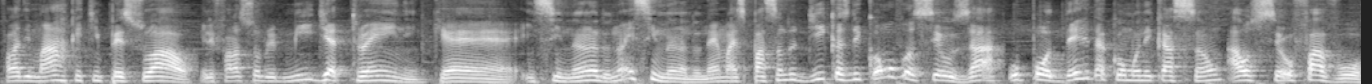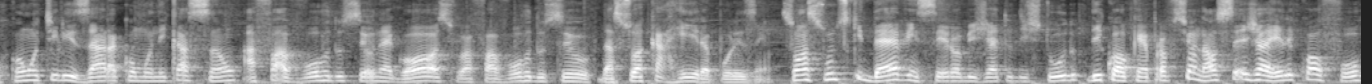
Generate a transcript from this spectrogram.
fala de marketing pessoal, ele fala sobre media training, que é ensinando, não é ensinando, né, mas passando dicas de como você usar o poder da comunicação ao seu favor, como utilizar a comunicação a favor do seu negócio, a favor do seu da sua carreira, por exemplo. São assuntos que devem ser objeto de estudo de qualquer profissional, seja ele qual for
